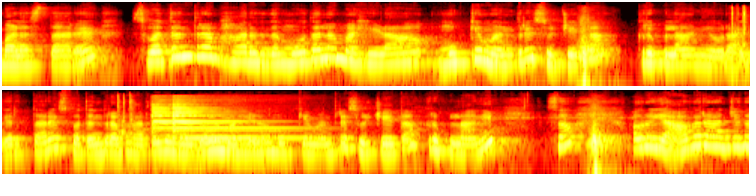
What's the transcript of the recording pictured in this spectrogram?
ಬಳಸ್ತಾರೆ. ಸ್ವತಂತ್ರ ಭಾರತದ ಮೊದಲ ಮಹಿಳಾ ಮುಖ್ಯಮಂತ್ರಿ ಸುಚೇತಾ ಕೃಪಲಾನಿ ಅವರಾಗಿರ್ತಾರೆ. ಸ್ವತಂತ್ರ ಭಾರತದ ಮೊದಲ ಮಹಿಳಾ ಮುಖ್ಯಮಂತ್ರಿ ಸುಚೇತಾ ಕೃಪಲಾನಿ. ಸೊ ಅವರು ಯಾವ ರಾಜ್ಯದ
